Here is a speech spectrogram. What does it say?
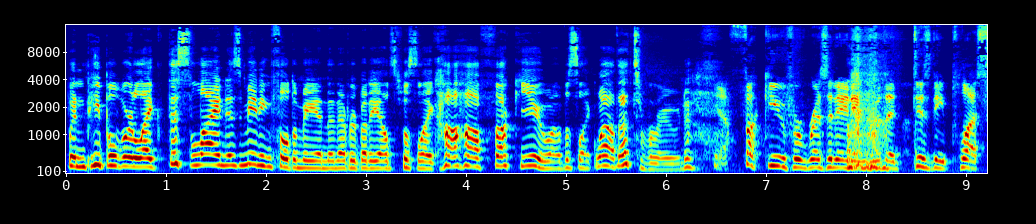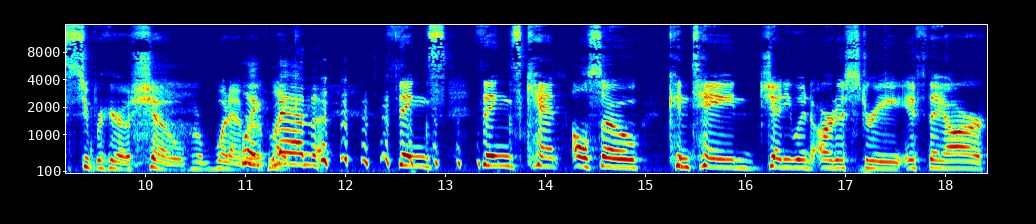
when people were like, This line is meaningful to me and then everybody else was like, haha, fuck you, I was like, Wow, that's rude. yeah, fuck you for resonating with a Disney Plus superhero show or whatever. Like, man things things can't also contain genuine artistry if they are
